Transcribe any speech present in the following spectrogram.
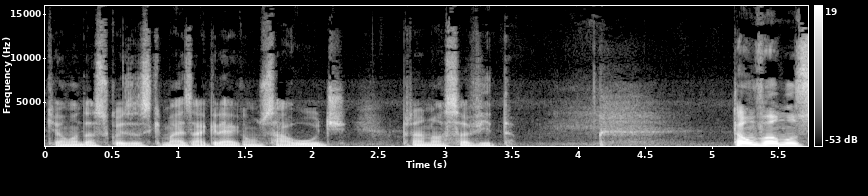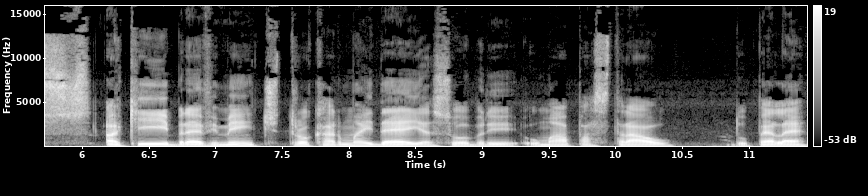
que é uma das coisas que mais agregam saúde para a nossa vida. Então vamos aqui brevemente trocar uma ideia sobre o mapa astral do Pelé.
